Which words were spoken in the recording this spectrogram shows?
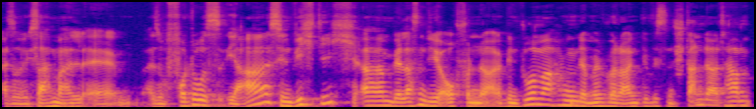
also ich sage mal, äh, also Fotos, ja, sind wichtig. Ähm, wir lassen die auch von der Agentur machen, damit wir da einen gewissen Standard haben.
